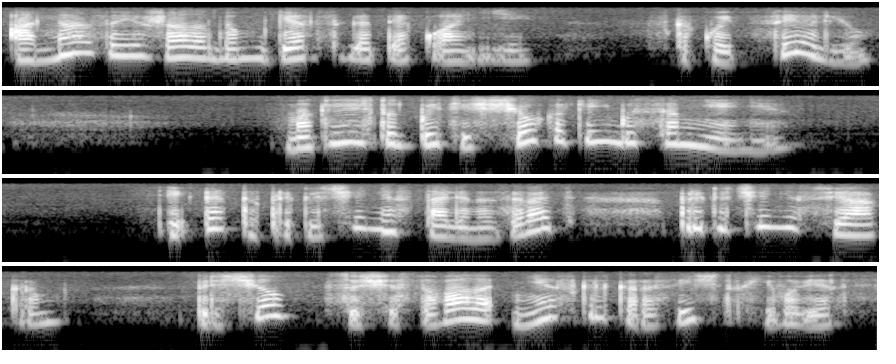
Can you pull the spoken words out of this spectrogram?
Она заезжала в дом герцога де Куаньи. С какой целью? Могли ли тут быть еще какие-нибудь сомнения? И это приключение стали называть «приключение с фиакром», причем существовало несколько различных его версий.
